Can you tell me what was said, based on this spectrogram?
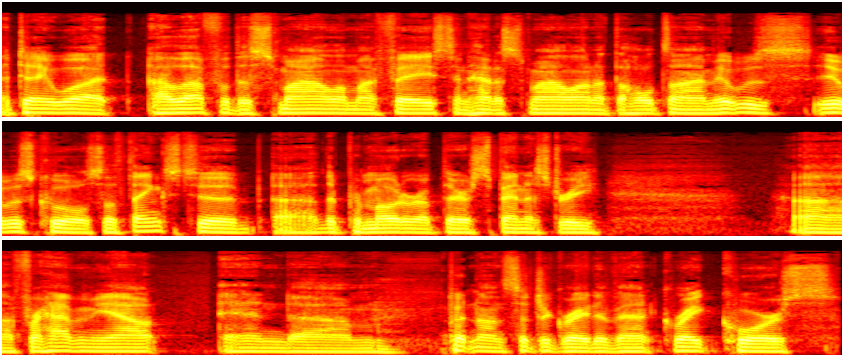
I tell you what, I left with a smile on my face and had a smile on it the whole time. It was it was cool. So thanks to uh, the promoter up there, Spinistry, uh, for having me out and um, putting on such a great event, great course,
